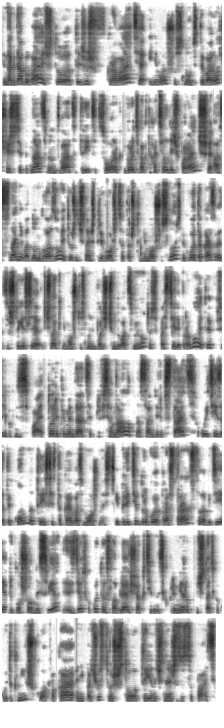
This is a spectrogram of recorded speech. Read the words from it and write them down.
Иногда бывает, что ты лежишь в кровати и не можешь уснуть. Ты ворочаешься 15 минут, 20, 30, 40. И вроде как ты хотел лечь пораньше, а сна не в одном глазу, и ты уже начинаешь тревожиться от того, что не можешь уснуть. Так вот, оказывается, что если человек не может уснуть больше, чем 20 минут, то есть в постели проводит и все никак не засыпает, то рекомендации профессионалов на самом деле встать, уйти из этой комнаты, если есть такая возможность, и перейти в другое пространство, где приглушенный свет, сделать какую-то расслабляющую активность, к примеру, примеру, почитать какую-то книжку, пока не почувствуешь, что ты начинаешь засыпать.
